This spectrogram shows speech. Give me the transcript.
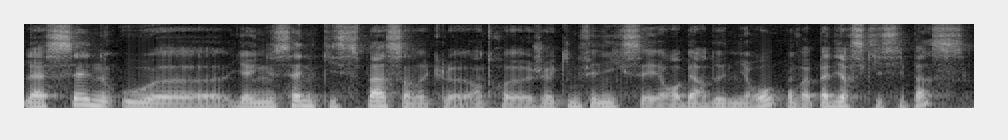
La scène où euh, il y a une scène qui se passe entre Joaquin Phoenix et Robert De Niro, on va pas dire ce qui s'y passe,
